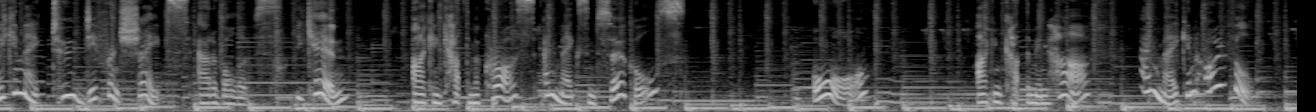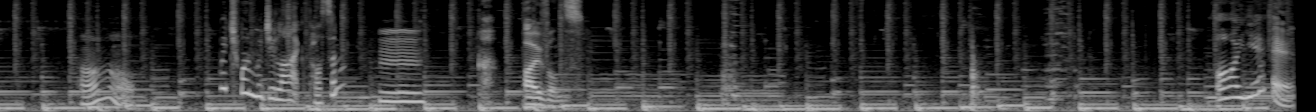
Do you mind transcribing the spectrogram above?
We can make two different shapes out of olives. You can? I can cut them across and make some circles. Or I can cut them in half and make an oval. Oh. Which one would you like, Possum? Hmm. Ovals. Oh, yeah.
